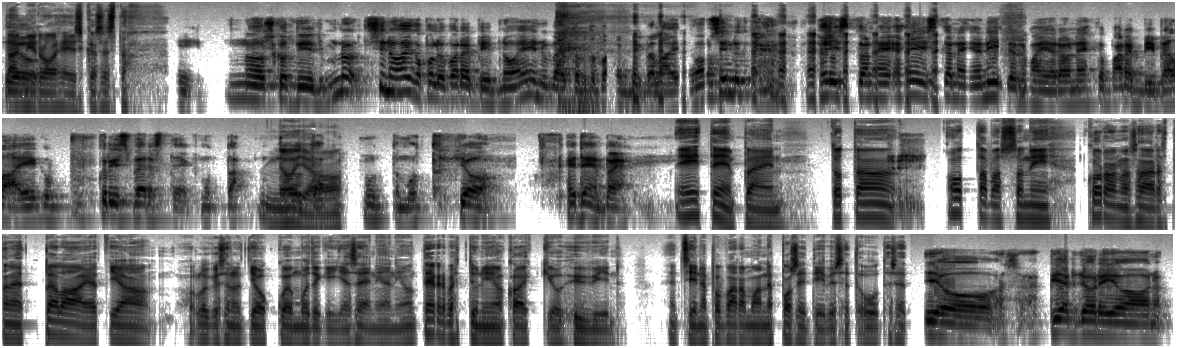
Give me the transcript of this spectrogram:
Tai joo. Miro Heiskasesta. Niin. No, Scott, niin, no, siinä on aika paljon parempi, no ei nyt välttämättä parempi pelaajia. On siinä nyt Heiskanen, Heiskanen ja Niedermayer on ehkä parempi pelaajia kuin Chris Versteeg, mutta, no tuota, joo. mutta, mutta, joo, eteenpäin. Eteenpäin. Tota, Ottavassa niin koronasairastaneet pelaajat ja oliko se nyt joukkueen muitakin jäseniä, niin on tervehtynyt ja kaikki on hyvin. Et siinäpä varmaan ne positiiviset uutiset. Joo, Pierre Dorion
